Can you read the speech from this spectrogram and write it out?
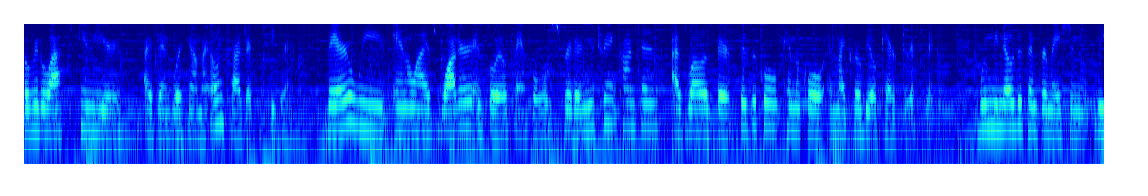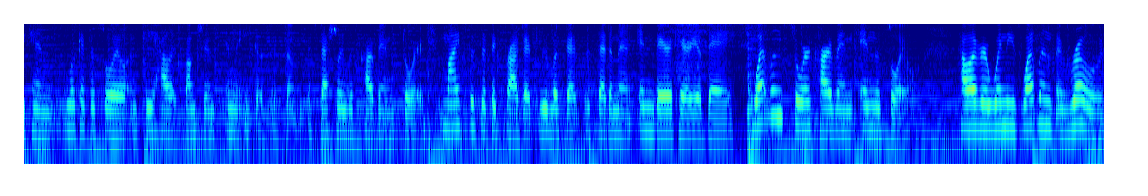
Over the last few years, I've been working on my own project with Sea Grant. There we analyze water and soil samples for their nutrient content as well as their physical, chemical, and microbial characteristics. When we know this information, we can look at the soil and see how it functions in the ecosystem, especially with carbon storage. My specific project, we looked at the sediment in Barataria Bay. Wetlands store carbon in the soil. However, when these wetlands erode,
